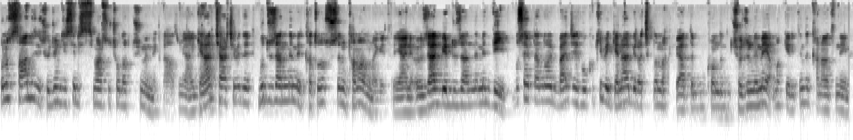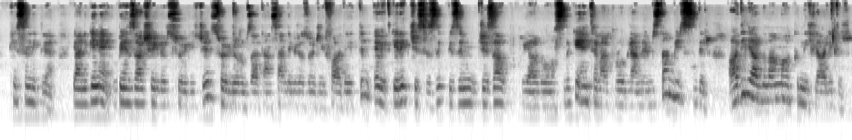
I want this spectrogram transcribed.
bunu sadece çocuğun cinsel istismar suçu olarak düşünmemek lazım. Yani genel çerçevede bu düzenleme katalog suçlarının tamamına getirir. Yani özel bir düzenleme değil. Bu sebepten dolayı bence hukuki ve genel bir açıklama veyahut da bu konuda çözümleme yapmak gerektiğini de kanaatindeyim. Kesinlikle. Yani gene benzer şeyleri söyleyeceğiz. Söylüyorum zaten sen de biraz önce ifade ettin. Evet gerekçesizlik bizim ceza yargılamasındaki en temel problemlerimizden birisidir. Adil yargılanma hakkının ihlalidir.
